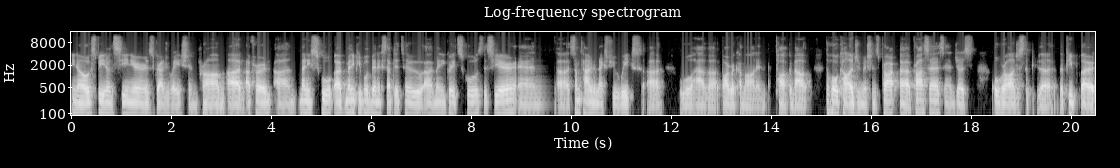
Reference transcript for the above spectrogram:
you know, speaking of the seniors, graduation, prom, uh, I've heard uh, many school, uh, many people have been accepted to uh, many great schools this year, and uh, sometime in the next few weeks, we'll have Barbara come on and talk about the whole college admissions pro- process and just overall, just the the, the people,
